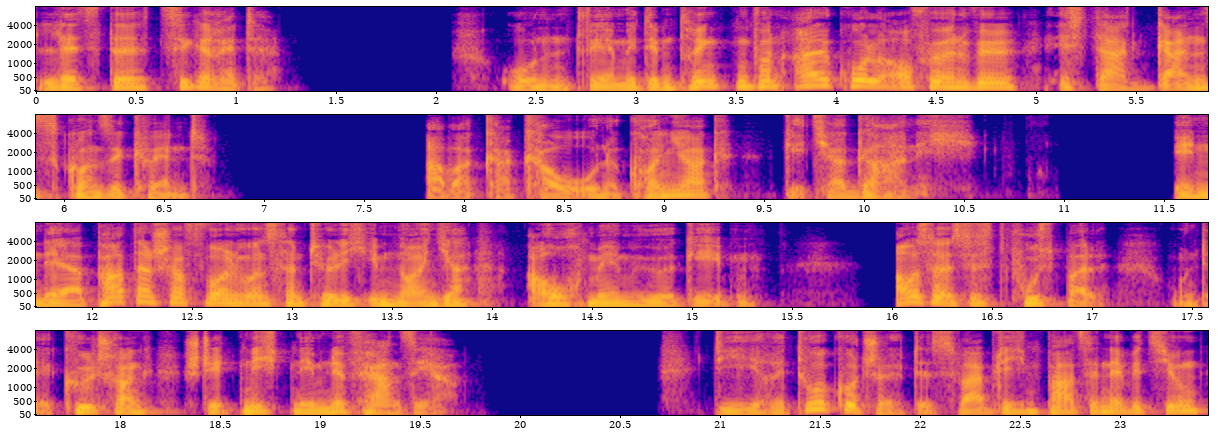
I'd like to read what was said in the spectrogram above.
letzte Zigarette. Und wer mit dem Trinken von Alkohol aufhören will, ist da ganz konsequent. Aber Kakao ohne Cognac geht ja gar nicht. In der Partnerschaft wollen wir uns natürlich im neuen Jahr auch mehr Mühe geben. Außer es ist Fußball und der Kühlschrank steht nicht neben dem Fernseher. Die Retourkutsche des weiblichen Parts in der Beziehung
